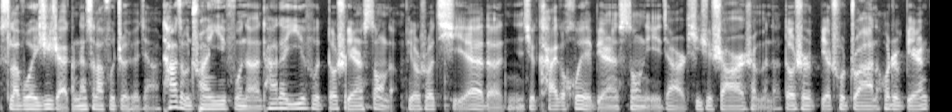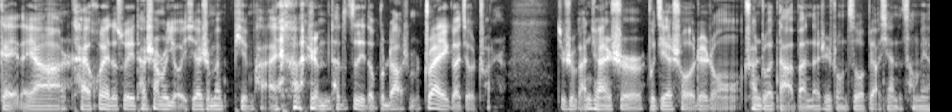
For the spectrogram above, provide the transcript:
斯拉夫维吉扎南斯拉夫哲学家，他怎么穿衣服呢？他的衣服都是别人送的，比如说企业的，你去开个会，别人送你一件 T 恤衫什么的，都是别处抓的或者别人给的呀。开会的，所以它上面有一些什么品牌啊什么，他都自己都不知道什么，拽一个就穿上。就是完全是不接受这种穿着打扮的这种自我表现的层面。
